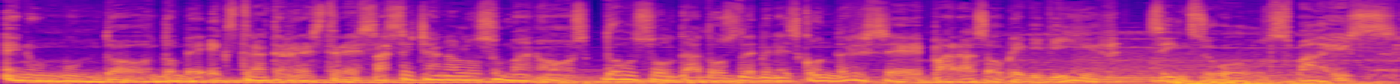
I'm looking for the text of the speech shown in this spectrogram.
En un mundo donde extraterrestres acechan a los humanos, dos soldados deben esconderse para sobrevivir sin su Old Spice.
